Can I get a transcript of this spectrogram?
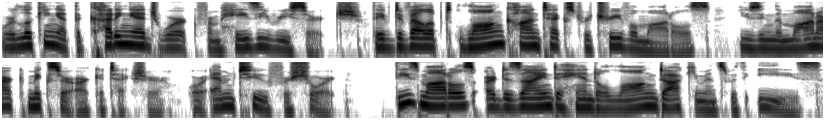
we're looking at the cutting edge work from Hazy Research. They've developed long context retrieval models using the Monarch Mixer architecture, or M2 for short. These models are designed to handle long documents with ease,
